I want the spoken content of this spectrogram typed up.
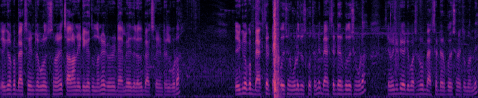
వెహికల్ ఒక బ్యాక్ సైడ్ ఇంటర్లు కూడా చూస్తున్నాండి చాలా నీట్గా అయితే ఉందండి. ఎటువంటి డ్యామేజ్ అయితే లేదు బ్యాక్ సైడ్ ఇంటర్లు కూడా. వెహికల్ ఒక బ్యాక్ సైడ్ టైర్ పొజిషన్ కూడా చూసుకోవచ్చండి. బ్యాక్ సైడ్ టైర్ పొజిషన్ కూడా seventy to eighty percent back side tyre position అవుతుందండి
